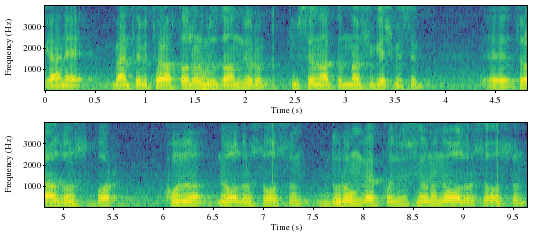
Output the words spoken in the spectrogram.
yani ben tabii taraftarlarımızı da anlıyorum. Kimsenin aklından şu geçmesin. E, Trabzonspor konu ne olursa olsun, durum ve pozisyonu ne olursa olsun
